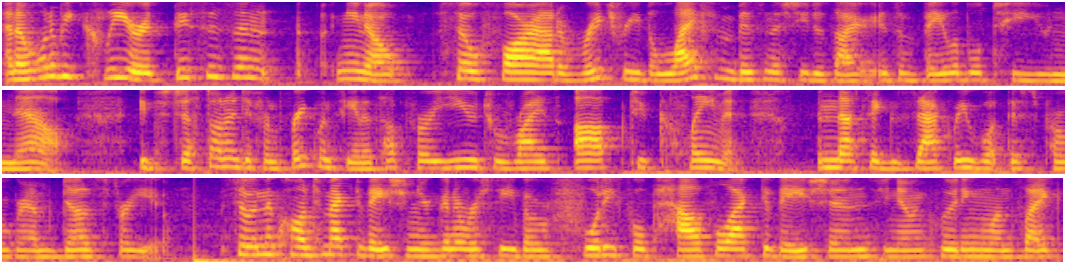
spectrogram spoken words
And I want to be clear this isn't, you know, so far out of reach for you. The life and business you desire is available to you now. It's just on a different frequency, and it's up for you to rise up to claim it. And that's exactly what this program does for you. So in the quantum activation, you're going to receive over 44 powerful activations, you know, including ones like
